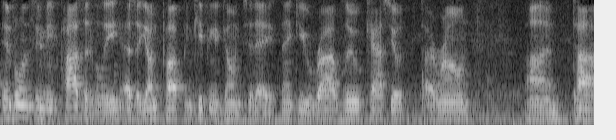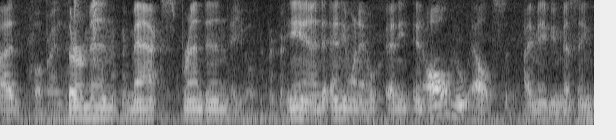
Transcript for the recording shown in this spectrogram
influencing me positively as a young pup and keeping it going today. Thank you, Rob, Lou, Cassio, Tyrone, um, Todd, Brandon. Thurman, Max, Brendan There you go. and anyone who, any and all who else I may be missing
